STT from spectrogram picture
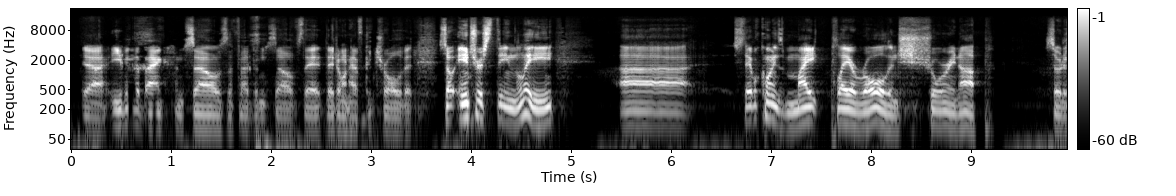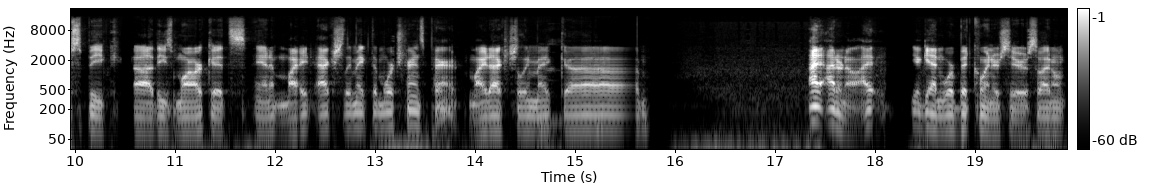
yeah, even the banks themselves, the Fed themselves, they they don't have control of it. So interestingly, uh, stablecoins might play a role in shoring up, so to speak, uh, these markets, and it might actually make them more transparent. Might actually make. Uh, I I don't know. I again, we're Bitcoiners here, so I don't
